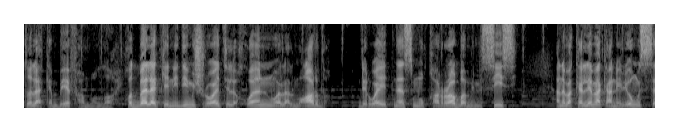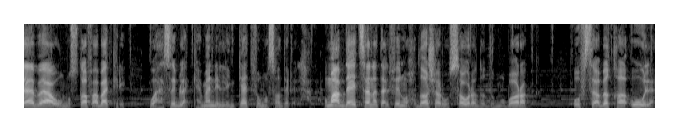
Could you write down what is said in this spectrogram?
طلع كان بيفهم والله. خد بالك إن دي مش رواية الإخوان ولا المعارضة دي رواية ناس مقربة من السيسي. أنا بكلمك عن اليوم السابع ومصطفى بكري وهسيب لك كمان اللينكات في مصادر الحلقة. ومع بداية سنة 2011 والثورة ضد مبارك وفي سابقة أولى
